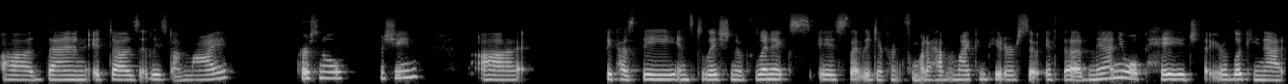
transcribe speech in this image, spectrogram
uh, than it does, at least on my personal machine, uh, because the installation of Linux is slightly different from what I have on my computer. So if the manual page that you're looking at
